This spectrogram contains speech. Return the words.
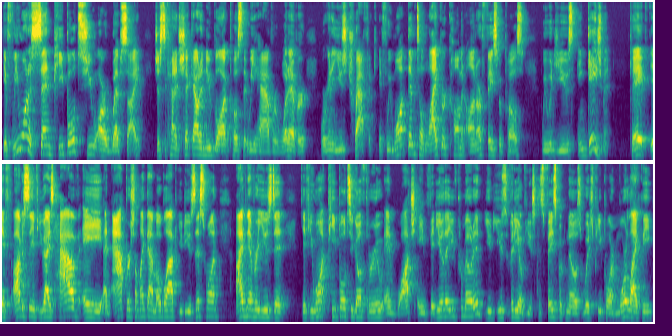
if we want to send people to our website just to kind of check out a new blog post that we have or whatever we're gonna use traffic. If we want them to like or comment on our Facebook post we would use engagement Okay, if obviously if you guys have a an app or something like that mobile app you'd use this one. I've never used it. If you want people to go through and watch a video that you've promoted you'd use video views because Facebook knows which people are more likely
